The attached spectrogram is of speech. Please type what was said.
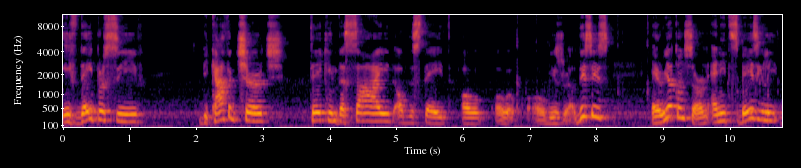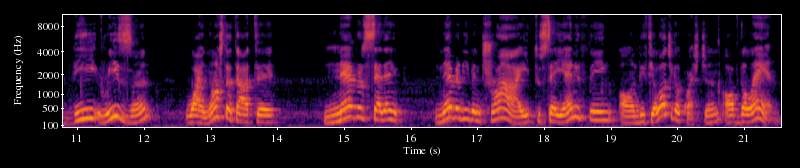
if they perceive the Catholic Church taking the side of the state of, of, of Israel. This is a real concern, and it's basically the reason why Nostra Aetate never said any, never even tried to say anything on the theological question of the land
